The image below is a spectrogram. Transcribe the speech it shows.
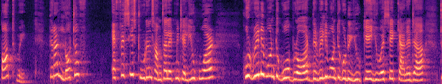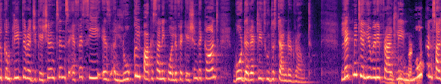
pathway there are lot of F S set me tell go abroad کے to complete their education local Pakistani qualification they can't go directly let me tell you very frankly نوسل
